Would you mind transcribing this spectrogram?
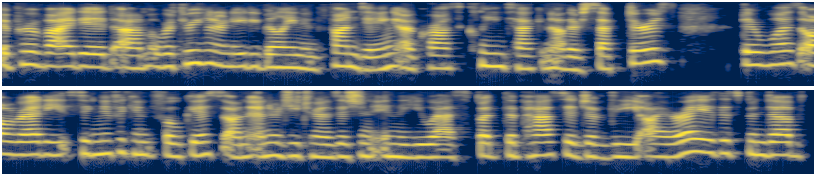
It provided um, over 380 billion in funding across clean tech and other sectors there was already significant focus on energy transition in the US, but the passage of the IRA, as it's been dubbed,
